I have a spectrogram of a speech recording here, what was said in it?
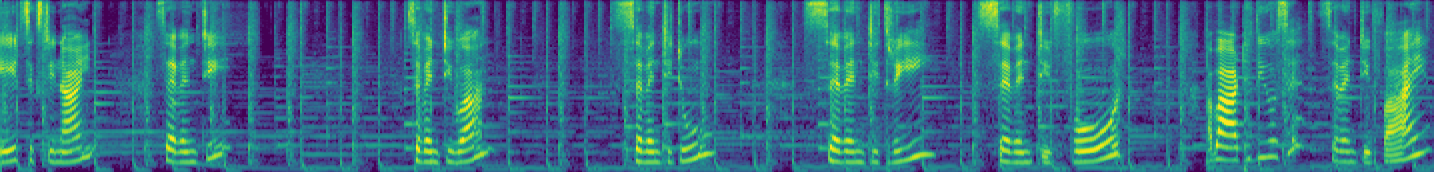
eight, sixty nine, seventy seventy one, seventy two, seventy three, seventy four. अब आठ दियो से seventy five,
